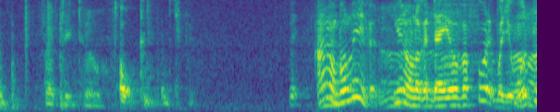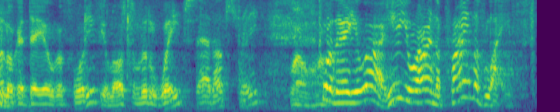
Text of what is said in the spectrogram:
Hmm? 52. Oh. I don't believe it. You don't look a day over 40. Well, you wouldn't I'm- look a day over 40 if you lost a little weight, sat up straight. Well, uh, Well, there you are. Here you are in the prime of life.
